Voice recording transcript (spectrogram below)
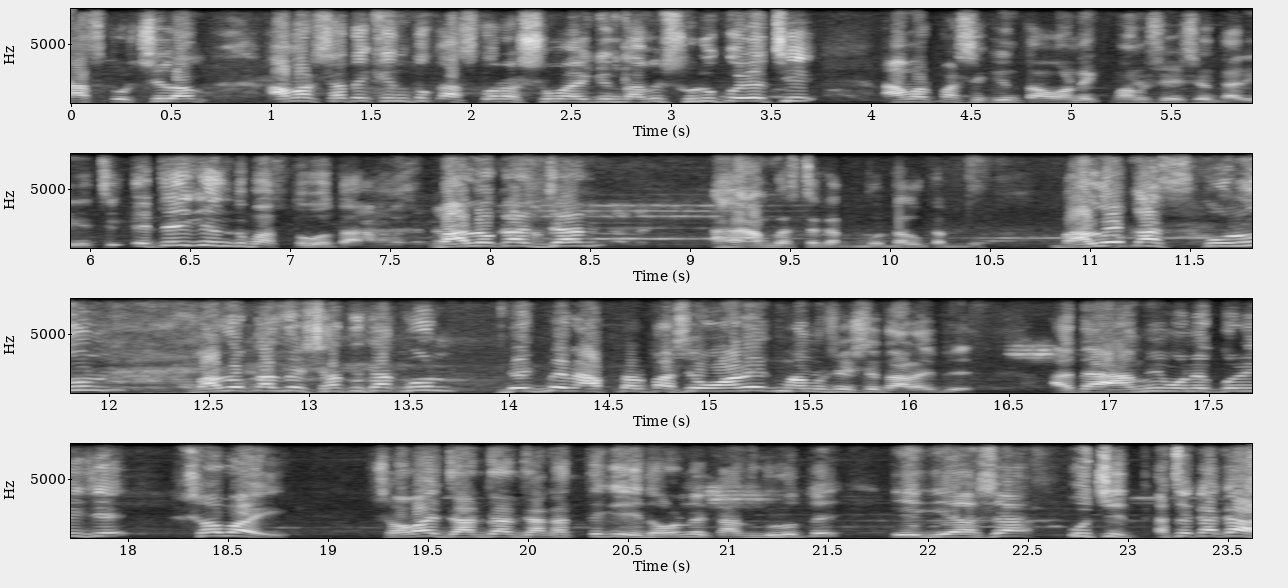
কাজ করছিলাম। আমার সাথে কিন্তু কাজ করার সময় কিন্তু আমি শুরু করেছি। আমার পাশে কিন্তু অনেক মানুষ এসে দাঁড়িয়েছে। এটাই কিন্তু বাস্তবতা। ভালো কাজ যান হ্যাঁ আম গাছটা কাটবো, ডাল কাটবো। ভালো কাজ করুন, ভালো কাজের সাথে থাকুন, দেখবেন আপনার পাশে অনেক মানুষ এসে দাঁড়াবে আর তাই আমি মনে করি যে সবাই সবাই যার যার জায়গার থেকে এই ধরনের কাজগুলোতে এগিয়ে আসা উচিত। আচ্ছা কাকা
